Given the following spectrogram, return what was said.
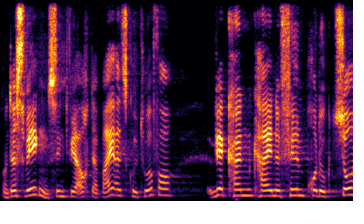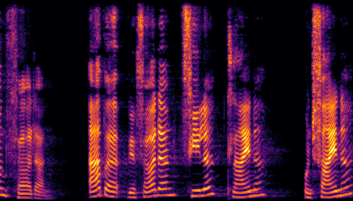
Und deswegen sind wir auch dabei als Kulturfonds. Wir können keine Filmproduktion fördern, aber wir fördern viele kleine und feine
